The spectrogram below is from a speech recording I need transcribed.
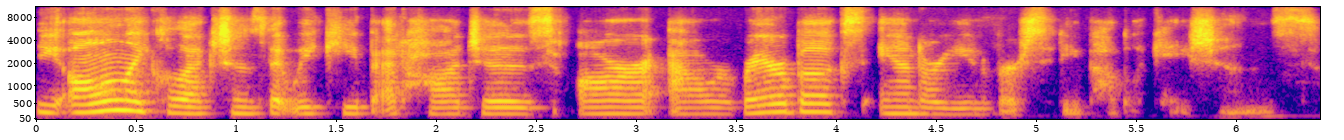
The only collections that we keep at Hodges are our rare books and our university publications.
